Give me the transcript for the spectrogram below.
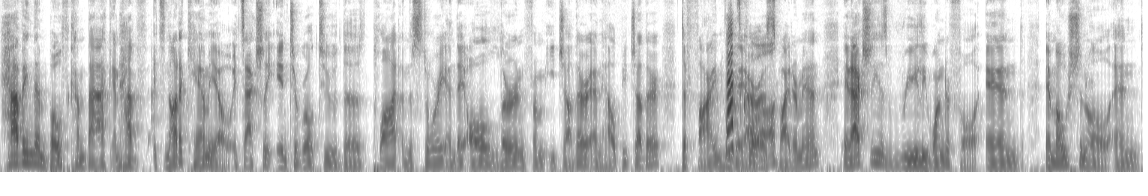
having them both come back and have it's not a cameo. It's actually integral to the plot and the story and they all learn from each other and help each other define who That's they are as. Spider-Man. It actually is really wonderful and emotional and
